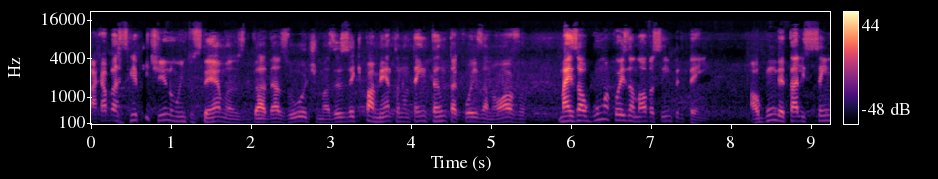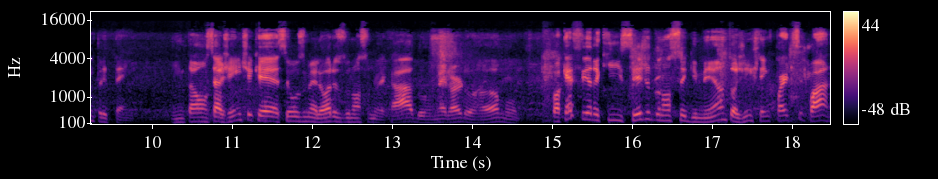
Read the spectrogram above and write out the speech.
acaba se repetindo muitos temas da, das últimas, às vezes o equipamento não tem tanta coisa nova, mas alguma coisa nova sempre tem, algum detalhe sempre tem. Então, se a gente quer ser os melhores do nosso mercado, o melhor do ramo, qualquer feira que seja do nosso segmento, a gente tem que participar.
